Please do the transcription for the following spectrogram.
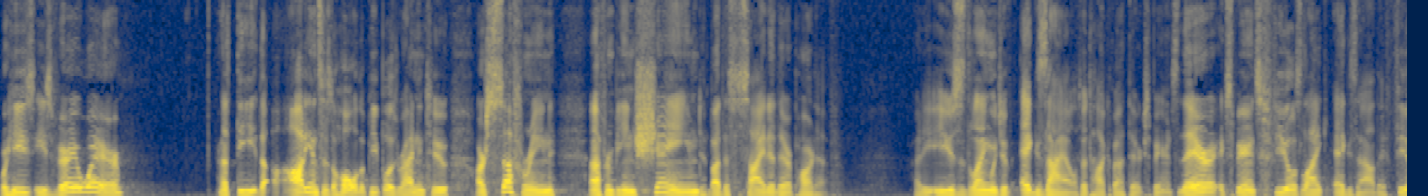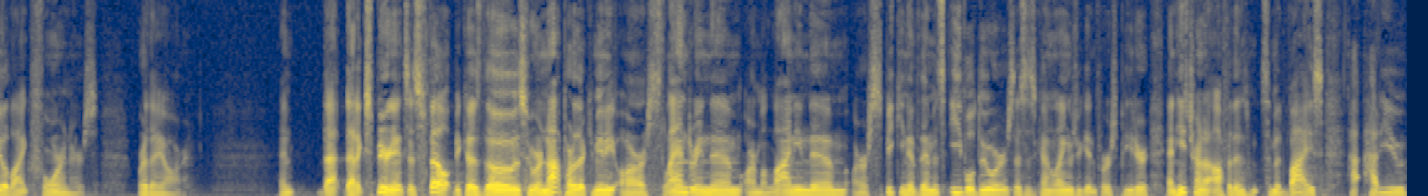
where he's, he's very aware that the, the audience as a whole, the people he's writing to, are suffering uh, from being shamed by the society they're a part of. Right? He, he uses the language of exile to talk about their experience. Their experience feels like exile, they feel like foreigners where they are that, that experience is felt because those who are not part of their community are slandering them, are maligning them, are speaking of them as evildoers. This is the kind of language we get in 1 Peter. And he's trying to offer them some advice. How, how do, you,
